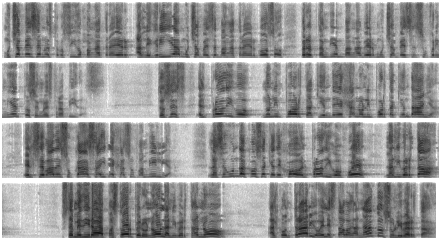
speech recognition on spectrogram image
Muchas veces nuestros hijos van a traer alegría, muchas veces van a traer gozo, pero también van a haber muchas veces sufrimientos en nuestras vidas. Entonces, el pródigo no le importa a quien deja, no le importa a quien daña. Él se va de su casa y deja a su familia. La segunda cosa que dejó el pródigo fue la libertad. Usted me dirá, pastor, pero no, la libertad no. Al contrario, él estaba ganando su libertad.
